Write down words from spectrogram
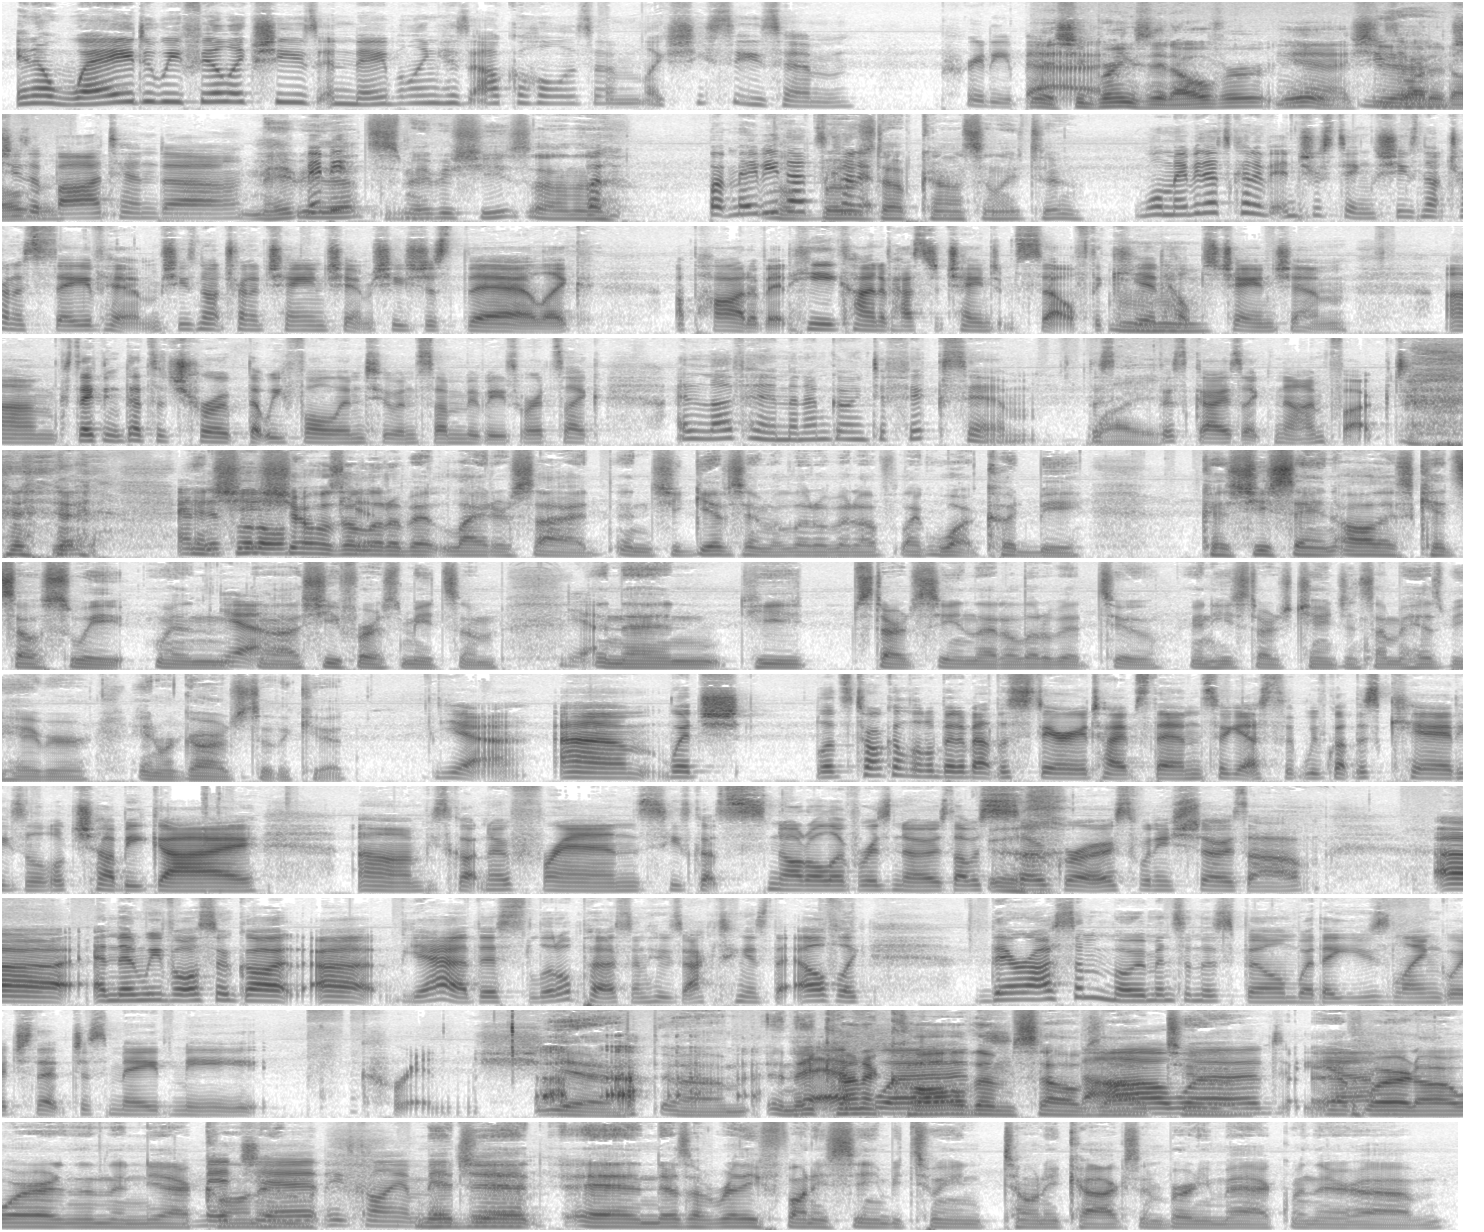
in a way, do we feel like she's enabling his alcoholism? Like she sees him pretty bad. Yeah, she brings it over. Yeah, she she's, brought a, it she's a bartender. Maybe, maybe that's maybe she's on a but but maybe little that's kind of up constantly too. Well, maybe that's kind of interesting. She's not trying to save him. She's not trying to change him. She's just there, like a part of it. He kind of has to change himself. The kid Mm-hmm. helps change him. Because I think that's a trope that we fall into in some movies where it's like, I love him and I'm going to fix him. This, Right. this guy's like, no, I'm fucked. And, this she little shows a little bit lighter side, and she gives him a little bit of like what could be, because she's saying, "Oh, this kid's so sweet" when Yeah. uh, she first meets him, Yeah. and then he starts seeing that a little bit too, and he starts changing some of his behavior in regards to the kid. Yeah. Um, which let's talk a little bit about the stereotypes then. So yes, we've got this kid. He's a little chubby guy. Um, he's got no friends. He's got snot all over his nose. That was so gross when he shows up. Uh, and then we've also got uh, yeah, this little person who's acting as the elf. Like there are some moments in this film where they use language that just made me cringe. Yeah, um, and they The kind of call themselves the out R too. word, F word, R word, and then, then yeah, calling him Midget. He's calling him midget. midget. And there's a really funny scene between Tony Cox and Bernie Mac when they're um,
